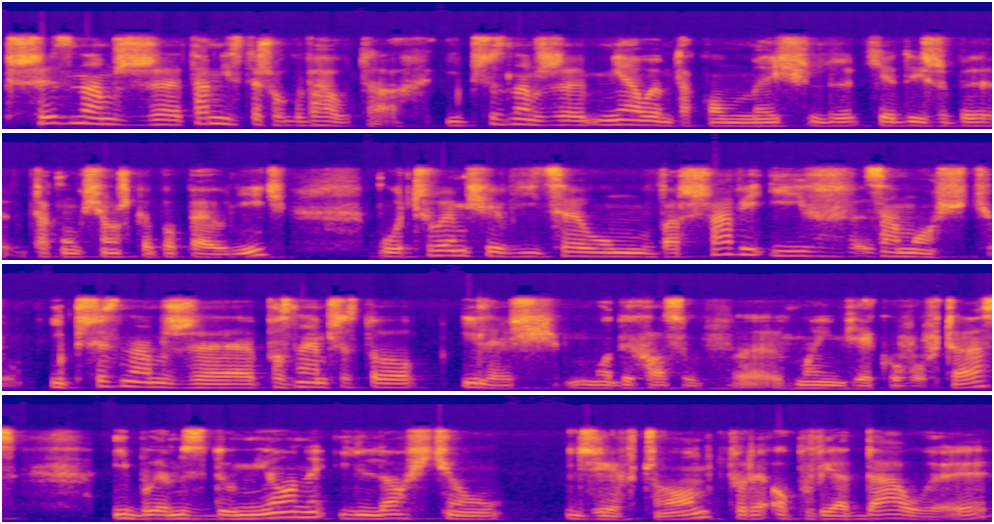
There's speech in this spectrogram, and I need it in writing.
Przyznam, że tam jest też o gwałtach i przyznam, że miałem taką myśl kiedyś, żeby taką książkę popełnić. Uczyłem się w liceum w Warszawie i w Zamościu i przyznam, że poznałem przez to ileś młodych osób w moim wieku wówczas i byłem zdumiony ilością dziewcząt, które opowiadały,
